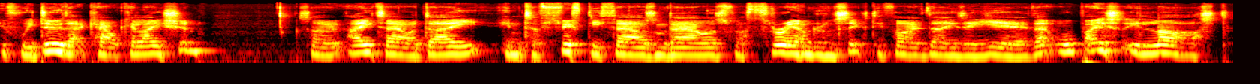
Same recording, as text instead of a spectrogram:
if we do that calculation, so eight hour day into 50,000 hours for 365 days a year, that will basically last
